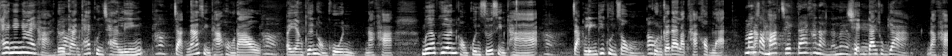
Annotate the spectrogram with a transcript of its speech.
แค่ง่าย ๆ ค่ะ โดยการแค่คุณแชร์ลิงก์ค่ะ จากหน้าสินค้าของเราค่ะ ไปยังเพื่อนของคุณนะคะ เมื่อเพื่อนของคุณซื้อสินค้า ค่ะ จากลิงก์ที่คุณส่ง อ่า คุณก็ได้รับค่าคอมแล้วมันนะคะสามารถเช็คได้ขนาดนั้นเลยหรอเช็คพี่แอนได้ทุกอย่าง นะคะ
